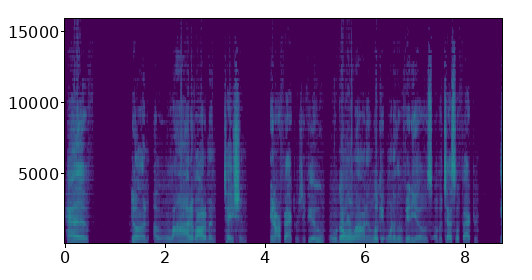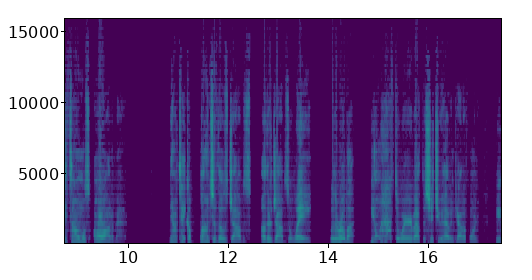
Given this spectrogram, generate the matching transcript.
have done a lot of automation in our factories. If you will go online and look at one of the videos of a Tesla factory, it's almost all automatic. Now take a bunch of those jobs, other jobs away with a robot. You don't have to worry about the shit you have in California. You,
